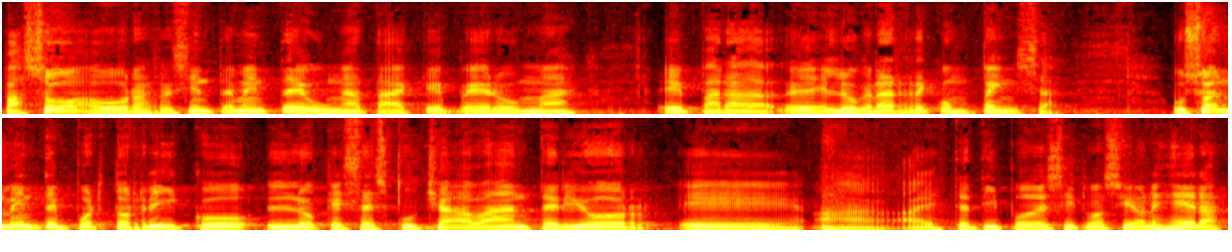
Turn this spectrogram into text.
Pasó ahora recientemente un ataque, pero más para lograr recompensa. Usualmente en Puerto Rico lo que se escuchaba anterior a, a este tipo de situaciones era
